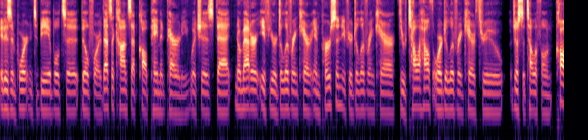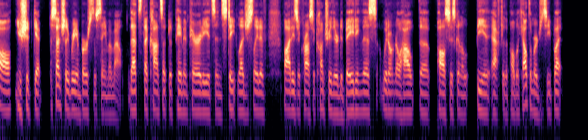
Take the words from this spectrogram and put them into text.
it is important to be able to bill for it. That's a concept called payment parity, which is that no matter if you're delivering care in person, if you're delivering care through telehealth or delivering care through just a telephone call, you should get essentially reimbursed the same amount. That's the concept of payment parity. It's in state legislative bodies across the country. They're debating this. We don't know how the policy is going to be after the public health emergency, but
